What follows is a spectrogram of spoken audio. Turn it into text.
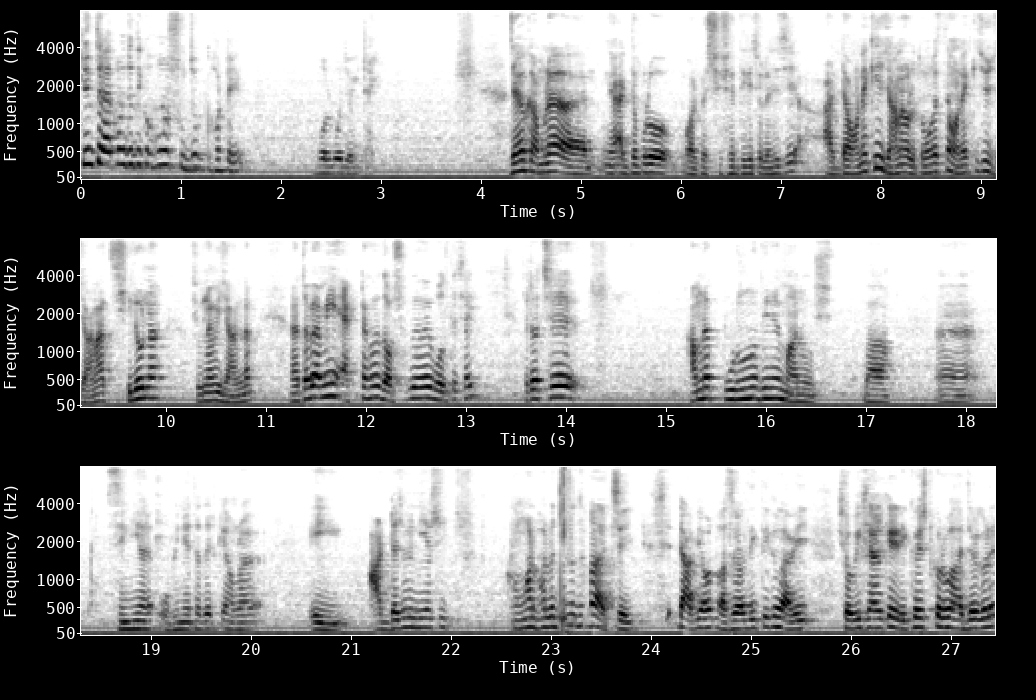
কিন্তু এখন যদি কখনো সুযোগ ঘটে, বলব যে ওইটাই। যাই হোক, আমরা একদম পুরো গল্পের শেষের দিকে চলে এসেছি। আড্ডা অনেক কিছু জানা হলো, তোমার কাছ থেকে অনেক কিছু জানা ছিল না, সেগুলো আমি জানলাম। তবে আমি একটা কথা দর্শকভাবে বলতে চাই, সেটা হচ্ছে, আমরা পুরনো দিনের মানুষ বা সিনিয়র অভিনেতাদেরকে আমরা এই আড্ডা জন্য নিয়ে আসি আমার ভালোর জন্য তো আছেই। এটা আমি আমার পার্সোনাল দিক থেকেও আমি সবিক সাহেবকে রিকোয়েস্ট করব হাজার করে।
